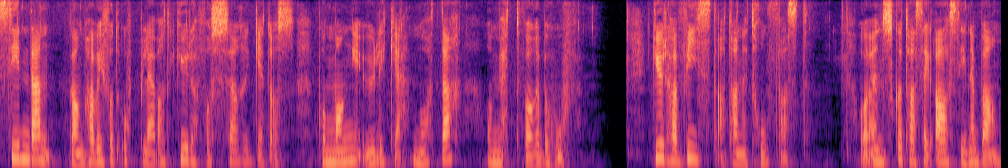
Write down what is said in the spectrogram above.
Siden den gang har vi fått oppleve at Gud har forsørget oss på mange ulike måter og møtt våre behov. Gud har vist at han er trofast og ønsker å ta seg av sine barn.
